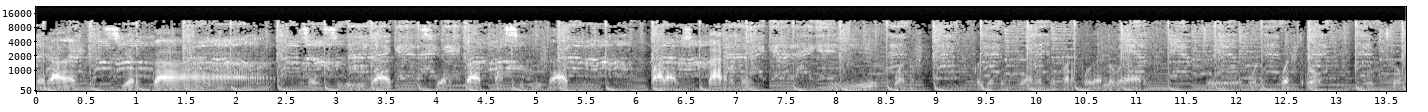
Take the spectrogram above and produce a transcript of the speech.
me dan cierta sensibilidad, cierta pasividad para excitarme y bueno, pues definitivamente para poder lograr eh, un encuentro mucho,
